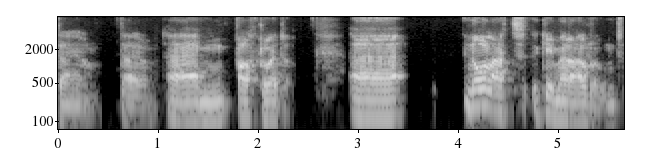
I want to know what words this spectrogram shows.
Da iawn, da iawn. Um, falch clywed. Uh, nôl at y gemau'r ail rownd,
